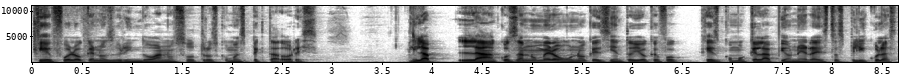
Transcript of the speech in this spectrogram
que fue lo que nos brindó a nosotros como espectadores. Y la, la, cosa número uno que siento yo que, fue, que es como que la pionera de estas películas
